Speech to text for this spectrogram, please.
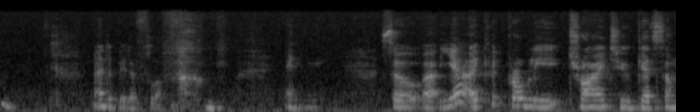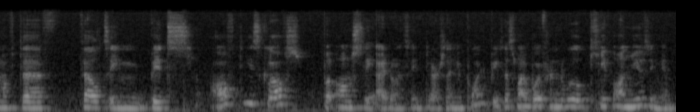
Hmm. And a bit of fluff. anyway, so uh, yeah, I could probably try to get some of the felting bits off these gloves, but honestly I don't think there's any point because my boyfriend will keep on using them.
